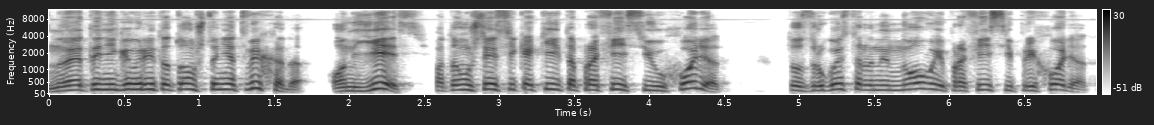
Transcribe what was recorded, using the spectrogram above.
Но это не говорит о том, что нет выхода. Он есть. Потому что если какие-то профессии уходят, то с другой стороны новые профессии приходят.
